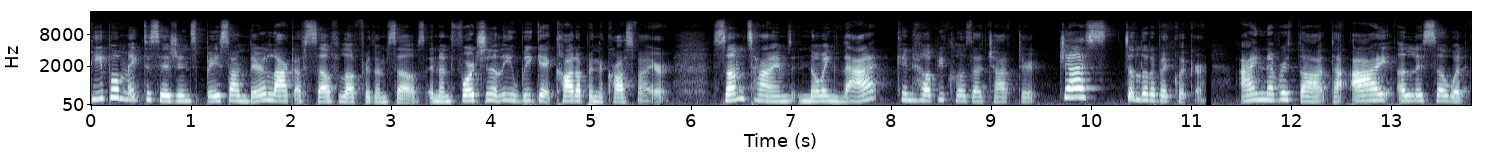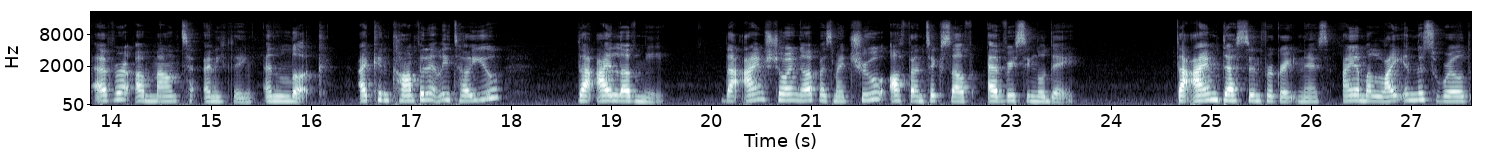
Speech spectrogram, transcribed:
People make decisions based on their lack of self love for themselves, and unfortunately, we get caught up in the crossfire. Sometimes knowing that can help you close that chapter just a little bit quicker. I never thought that I, Alyssa, would ever amount to anything. And look, I can confidently tell you that I love me, that I'm showing up as my true, authentic self every single day, that I am destined for greatness. I am a light in this world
